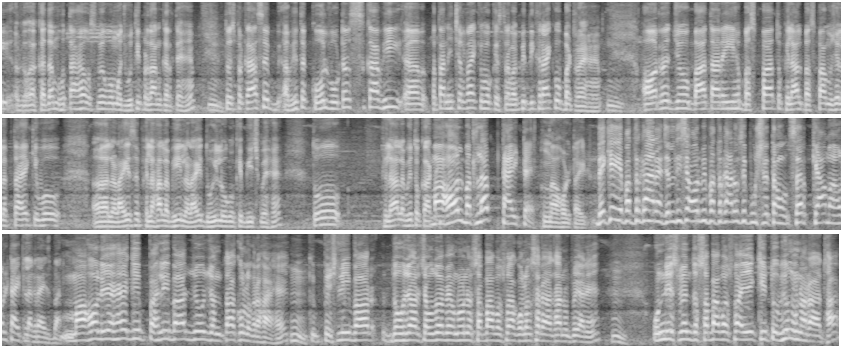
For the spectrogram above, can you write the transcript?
कदम होता है उसमें वो मजबूती प्रदान करते हैं हम्म। तो इस प्रकार से अभी तक कोल वोटर्स का भी पता नहीं चल रहा है कि वो किस तरह अभी दिख रहा है कि वो बट रहे हैं हम्म। और जो बात आ रही है बसपा तो फ़िलहाल बसपा मुझे लगता है कि वो लड़ाई से फ़िलहाल अभी लड़ाई दो ही लोगों के बीच में है तो फ़िलहाल अभी तो माहौल मतलब टाइट है। माहौल टाइट देखिए ये पत्रकार है जल्दी से और भी पत्रकारों से पूछ लेता हूँ। सर क्या माहौल टाइट लग रहा है इस बार? माहौल ये है कि पहली बार जो जनता को लग रहा है हम्म। कि पिछली बार 2014 में उन्होंने सपा बसपा को अलग से रहा था अनुप्रिया ने। हम्म। उन्नीस में सपा बसपा एक थी तो भी उन्होंने रहा था।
